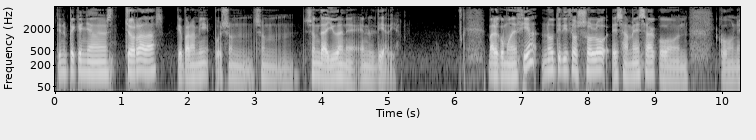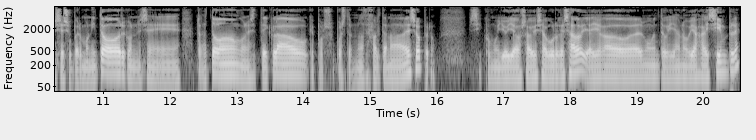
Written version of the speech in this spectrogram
tiene pequeñas chorradas que para mí pues son, son, son de ayuda en, en el día a día. Vale, como decía, no utilizo solo esa mesa con, con ese super monitor, con ese ratón, con ese teclado, que por supuesto no hace falta nada de eso, pero si como yo ya os habéis aburguesado y ha llegado el momento que ya no viajáis simple,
